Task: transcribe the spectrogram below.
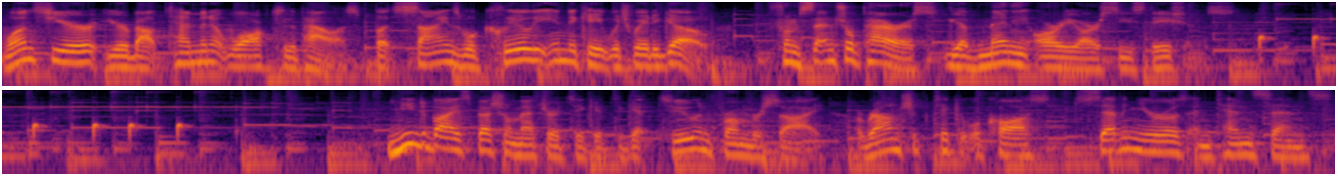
Once here, you're about 10 minute walk to the palace, but signs will clearly indicate which way to go. From central Paris, you have many RER C stations. You need to buy a special metro ticket to get to and from Versailles. A round trip ticket will cost 7 euros and 10 cents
